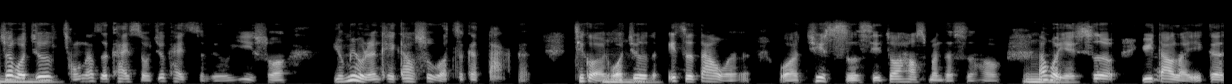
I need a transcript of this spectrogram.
所以我就从那时开始，我就开始留意说。有没有人可以告诉我这个答案？结果我就一直到我我去实习做 houseman 的时候，那我也是遇到了一个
